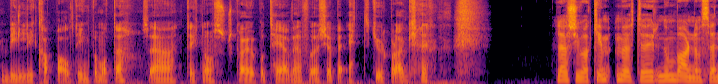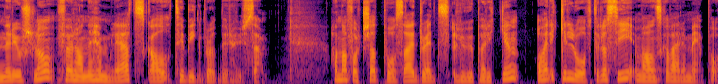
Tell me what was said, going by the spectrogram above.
billig kappallting, på en måte. Så jeg tenkte nå skal jeg jo på TV for å kjøpe ett kult plagg. Lars Joakim møter noen barndomsvenner i Oslo før han i hemmelighet skal til Big Brother-huset. Han har fortsatt på seg dreads-lueparykken og har ikke lov til å si hva han skal være med på.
